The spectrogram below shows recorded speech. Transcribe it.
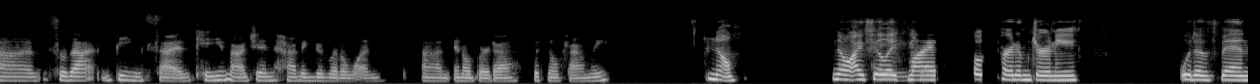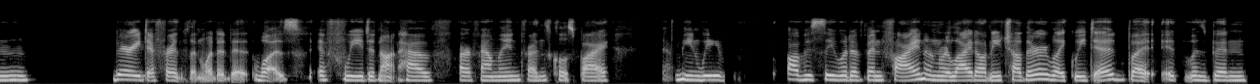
um so that being said can you imagine having your little one um in alberta with no family? No. No i feel I like my postpartum journey would have been very different than what it was if we did not have our family and friends close by. I mean, we obviously would have been fine and relied on each other like we did, but it was been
